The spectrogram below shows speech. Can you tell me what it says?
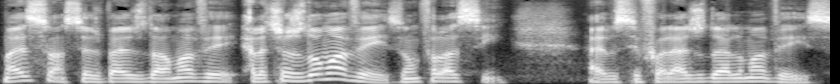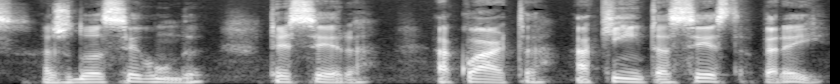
mas assim, você vai ajudar uma vez. Ela te ajudou uma vez, vamos falar assim. Aí você foi lá ajudar ela uma vez. Ajudou a segunda, terceira, a quarta, a quinta, a sexta. Peraí.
